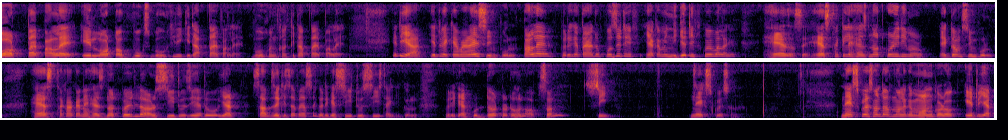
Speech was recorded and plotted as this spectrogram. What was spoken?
got তাই পালে এই লট অফ বুকছ বহুখিনি কিতাপ তাই পালে। বহু সংখ্যক কিতাপ তাই পালে। এতিয়া এইটো একেবাৰেই চিম্পুল পালে গতিকে তাই এইটো পজিটিভ ইয়াক আমি নিগেটিভ কৰিব লাগে। হেজ আছে। হেজ থাকিলে হেজ নট কৰি দিম আৰু। একদম চিম্পুল হেজ থকাৰ কাৰণে হেজ নট কৰি দিলোঁ আৰু চিটো যিহেতু ইয়াত ছাবজেক্ট হিচাপে আছে গতিকে চিটো চি থাকি গ'ল। গতিকে শুদ্ধ উত্তৰটো হ'ল option C next question next কুৱেশ্যনটো আপোনালোকে মন কৰক এইটো ইয়াত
